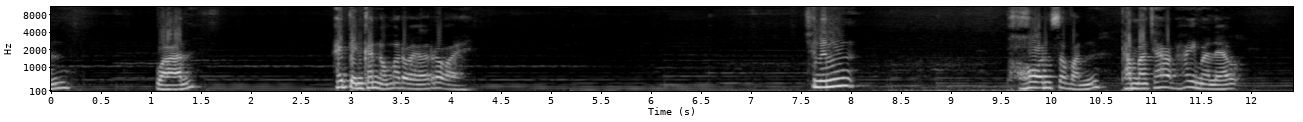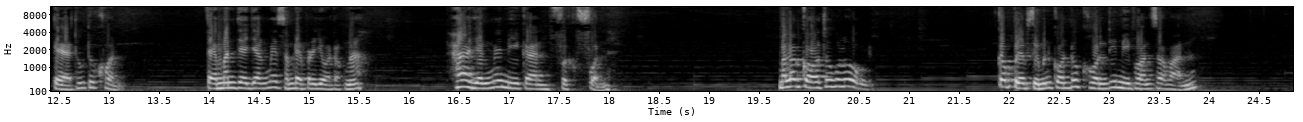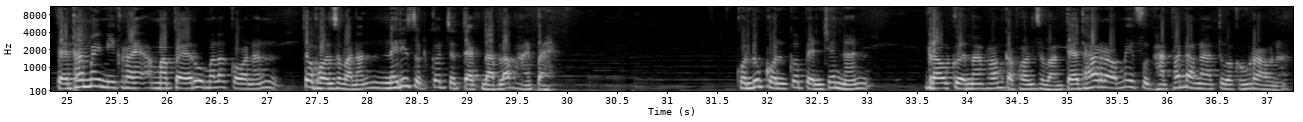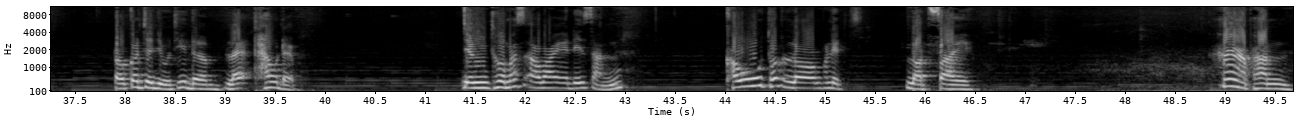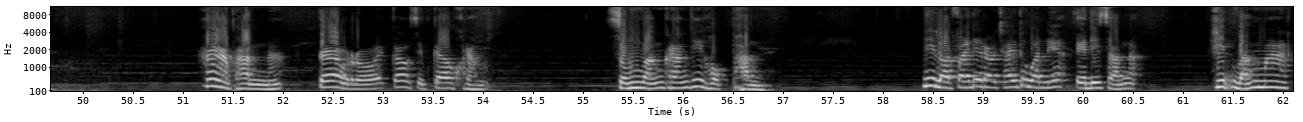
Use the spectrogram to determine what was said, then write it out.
หวาน ให้เป็นขนมอร่อยอร่อยฉะนั้น พรสวรรค์ธรรมชาติให้มาแล้ว แก่ทุกๆคน แต่มันจะยังไม่สำเร็จประโยชน์หรอกนะ ถ้ายังไม่มีการฝึกฝนมะละกอทุกลูก ก็เปรียบเสมือนคนทุกคนที่มีพรสวรรค์ แต่ถ้าไม่มีใครเอามาแปรรูปมะละกอนั้น เจ้าพรสวรรค์นั้น ในที่สุดก็จะแตกดับลับหายไป คนทุกคนก็เป็นเช่นนั้น เราเกิดมาพร้อมกับพรสวรรค์แต่ถ้าเราไม่ฝึกหัดพัฒนาตัวของเรานะเราก็จะอยู่ที่เดิมและเท่าเดิมอย่างโทมัสอวายเอดิสันเขาทดลองผลิตหลอดไฟห้าพันห้าพันนะเก้าร้อยเก้าสิบเก้าครั้ง สมหวังครั้งที่หกพันนี่หลอดไฟที่เราใช้ทุกวันนี้เอดิสันอะหิดหวังมาก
